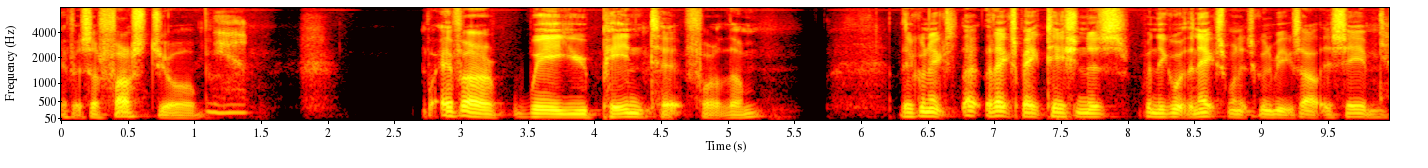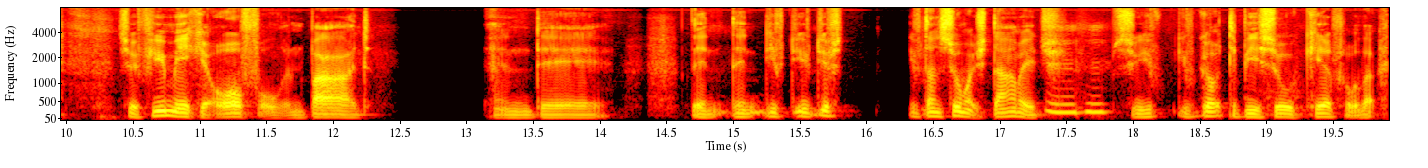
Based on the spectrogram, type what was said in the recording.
if it's their first job, Yeah. whatever way you paint it for them, they're going to ex- their expectation is when they go to the next one, it's going to be exactly the same. So if you make it awful and bad, and uh, then then you've you've just you've done so much damage. Mm-hmm. So you've you've got to be so careful with that.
